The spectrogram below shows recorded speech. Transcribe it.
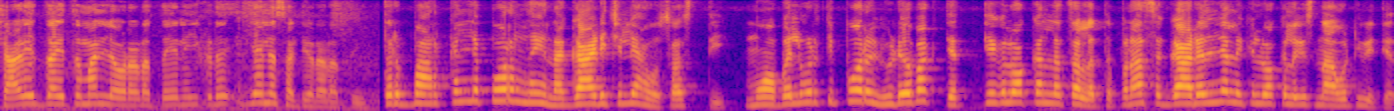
शाळेत जायचं म्हणल्यावर रडत आणि इकडे येण्यासाठी रडत तर बारकाल्या पोरांना आहे ना गाडीची लय हौस असती. मोबाईल वरती पोरं व्हिडिओ बघतात ते लोकांना चालत पण असं गाड्याला नेलं की लोक लगेच नावं ठेवतात.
